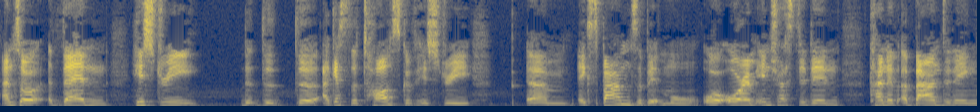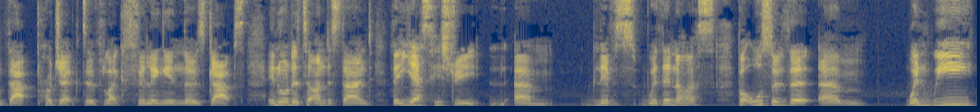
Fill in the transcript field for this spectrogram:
And so then history the the, the i guess the task of history um, expands a bit more. Or or I'm interested in kind of abandoning that project of like filling in those gaps in order to understand that yes history um, lives within us but also that um, when we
